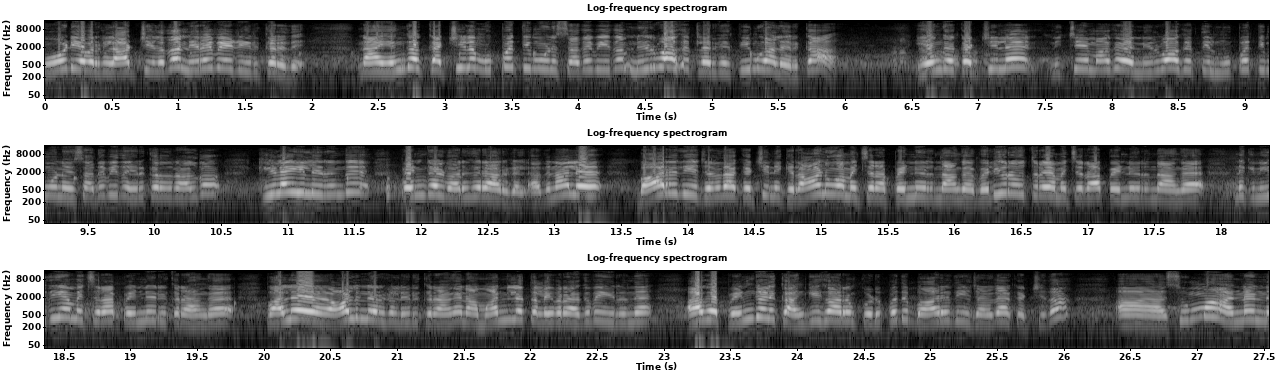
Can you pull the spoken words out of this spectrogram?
மோடி அவர்கள் ஆட்சியில தான் நிறைவேறி இருக்கிறது. நான் எங்க கட்சியில முப்பத்தி மூணு சதவீதம் நிர்வாகத்துல இருக்க திமுக இருக்கா? எங்க கட்சியில நிச்சயமாக நிர்வாகத்தில் முப்பத்தி மூணு சதவீதம் இருக்கிறதுனால தான் கிளையிலிருந்து பெண்கள் வருகிறார்கள். அதனால பாரதிய ஜனதா கட்சி இன்னைக்கு ராணுவ அமைச்சரா பெண் இருந்தாங்க வெளியுறவுத்துறை அமைச்சரா பெண் இருந்தாங்க இன்னைக்கு நிதி அமைச்சரா பெண் இருக்கிறாங்க பல ஆளுநர்கள் இருக்கிறாங்க. நான் மாநில தலைவராகவே இருந்தேன். ஆக பெண்களுக்கு அங்கீகாரம் கொடுப்பது பாரதிய ஜனதா கட்சி தான். சும்மா அண்ணன்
